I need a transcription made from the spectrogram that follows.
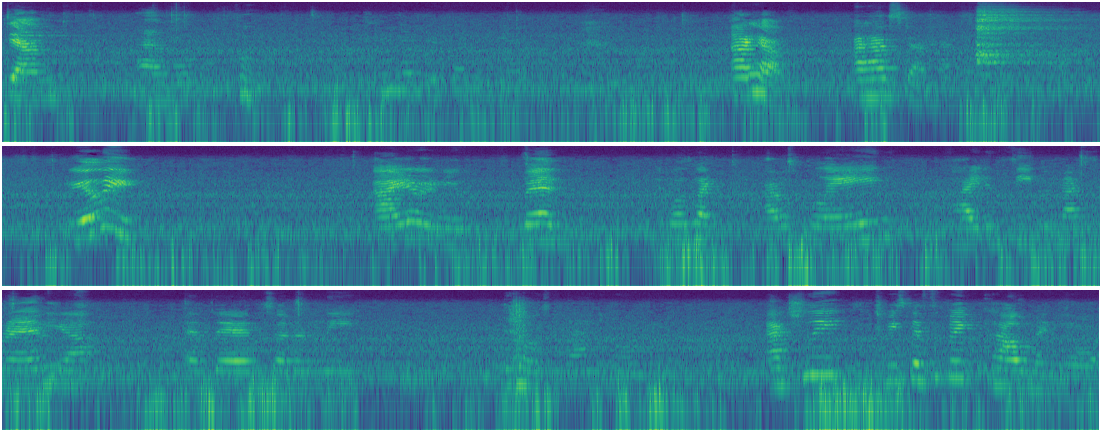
stamp animal poop? I have. I have stamped animal. Really? I never knew. When it was like I was playing hide and seek with my friend. Yeah. And then suddenly Actually, to be specific, cow manure.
